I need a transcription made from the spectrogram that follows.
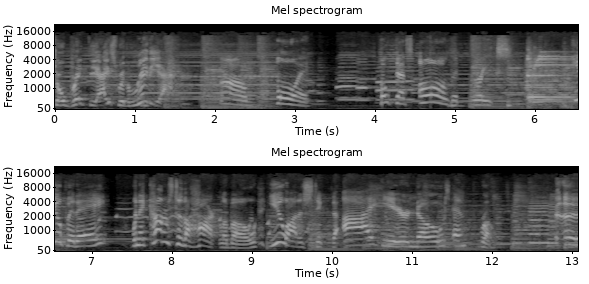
Watch Macho break the ice with Lydia. Oh, boy. Hope that's all that breaks. Cupid, eh? When it comes to the heart, LeBeau, you ought to stick to eye, ear, nose, and throat. Uh,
